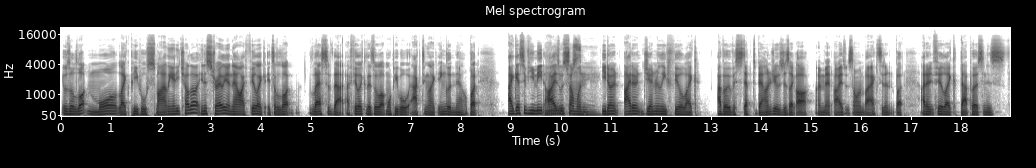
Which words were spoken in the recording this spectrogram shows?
it was a lot more like people smiling at each other. In australia now i feel like it's a lot less of that. I feel like there's a lot more people acting like england now. But i guess if you meet eyes with someone you don't i don't generally feel like i've overstepped a boundary. It was just like oh i met eyes with someone by accident. But i don't feel like that person is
